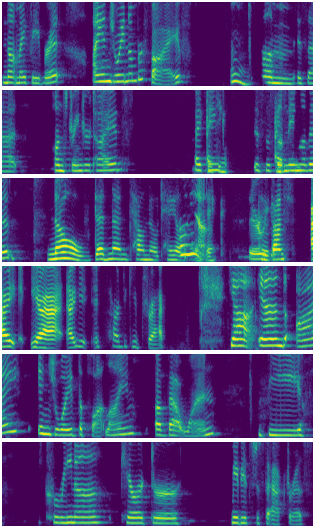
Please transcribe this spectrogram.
Not my favorite. I enjoyed number five. Mm. Um, is that on Stranger Tides? I think, I think is the sub name of it. No, Dead Men Tell No oh, Tales. Oh, yeah. I think. There we go. On, I yeah, I, it's hard to keep track. Yeah, and I enjoyed the plot line of that one. The Carina character, maybe it's just the actress,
